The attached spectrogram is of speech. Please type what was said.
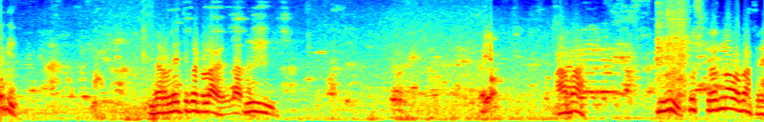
की? जरा लय तिखट लागेल. आबा. हम्म. पुष्करत नवा भाकरी.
